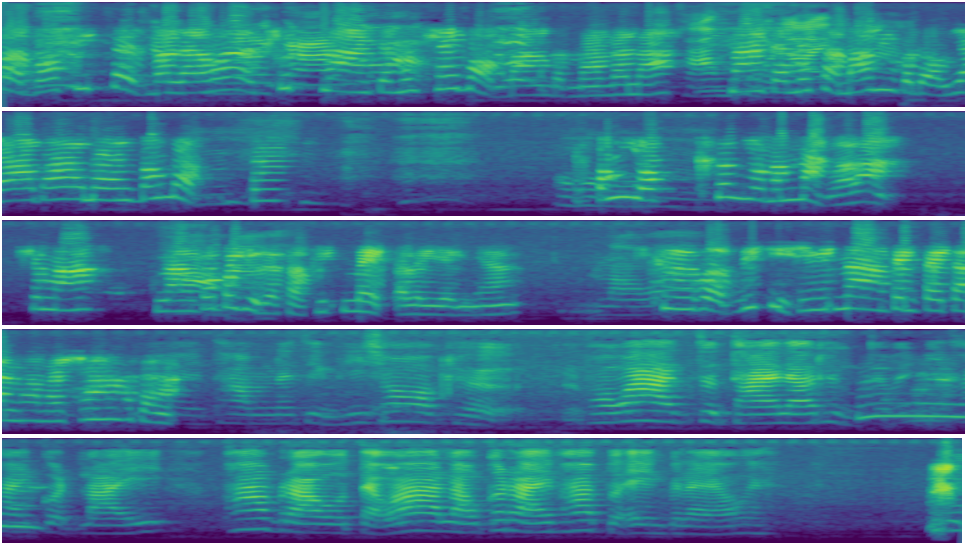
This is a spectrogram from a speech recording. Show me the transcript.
แบบว่าฟิตเนสมาแล้วว่าชุดนางจะไม่ใช่บอบบางแบบนั้นแล้วนะนางจะไม่สามารถอยู่กับดอกหญ้าได้นางต้องแบบโอ้โหต้องยกเครื่องยกน้ำหนักแล้วล่ะใช่ไหม นางก็ไปอยู่ในสาวฟิตเนสอะไรอย่างเงี้ยเราอะคือแบบวิถีชีวิตนางเป็นไปตามธรรมชาติอะทำในสิ่งที่ชอบเถอะ เพราะว่าสุดท้ายแล้วถึงจะไม่มีใครกดไลค์ภาพเราแต่ว่าเราก็ไลค์ภาพตัวเองไปแล้วไงอื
